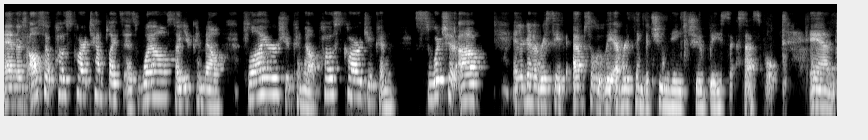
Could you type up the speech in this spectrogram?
and there's also postcard templates as well so you can mail flyers you can mail postcards you can switch it up and you're going to receive absolutely everything that you need to be successful. And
